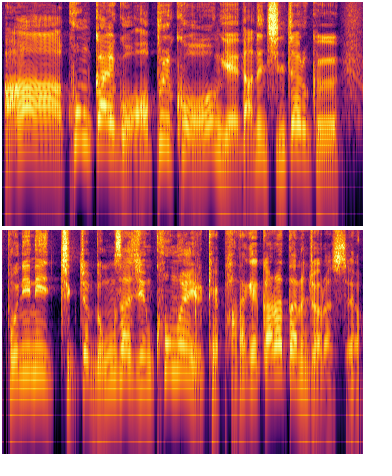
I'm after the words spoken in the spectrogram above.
아, 아, 콩 깔고, 어플콩. 예, 나는 진짜로 그, 본인이 직접 농사 지은 콩을 이렇게 바닥에 깔았다는 줄 알았어요.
